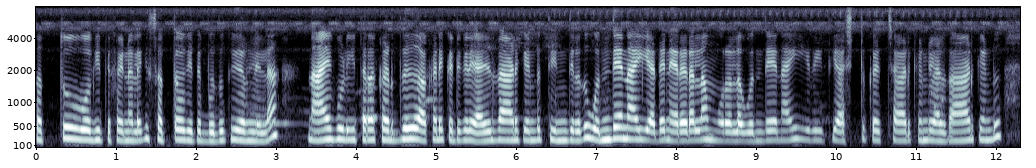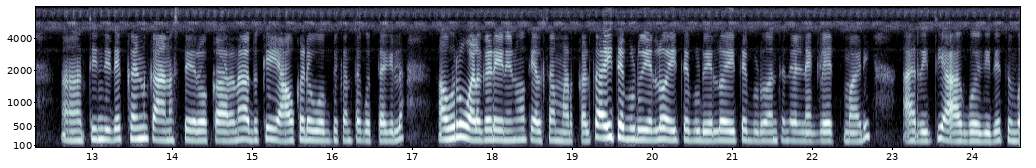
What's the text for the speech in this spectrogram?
ಸತ್ತು ಹೋಗಿತ್ತು ಫೈನಲಾಗಿ ಸತ್ತು ಹೋಗಿತ್ತು, ಬದುಕು ಇರಲಿಲ್ಲ. ನಾಯಿಗಳು ಈ ಥರ ಕಡ್ದು ಆ ಕಡೆ ಕಡೆ ಕಡೆ ಎಳ್ದಾಡ್ಕೊಂಡು ತಿಂದಿರೋದು ಒಂದೇ ನಾಯಿ ಅದೇ ಎರಡಲ್ಲ ಮೂರಲ್ಲ, ಒಂದೇ ನಾಯಿ ಈ ರೀತಿ ಅಷ್ಟು ಕಚ್ಚಾಡ್ಕೊಂಡು ಎಳ್ದಾಡ್ಕೊಂಡು ತಿಂದಿದೆ ಕಣ್ಣು ಕಾಣಿಸ್ತಾ ಇರೋ ಕಾರಣ ಅದಕ್ಕೆ ಯಾವ ಕಡೆ ಹೋಗ್ಬೇಕಂತ ಗೊತ್ತಾಗಿಲ್ಲ. ಅವರು ಒಳಗಡೆ ಏನೇನೋ ಕೆಲಸ ಮಾಡ್ಕೊಳ್ತಾ, ಐತೆ ಬಿಡು, ಎಲ್ಲೋ ಐತೆ ಬಿಡು, ಎಲ್ಲೋ ಐತೆ ಬಿಡು ಅಂತಂದೇಳಿ ನೆಗ್ಲೆಕ್ಟ್ ಮಾಡಿ ಆ ರೀತಿ ಆಗೋಗಿದೆ. ತುಂಬ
